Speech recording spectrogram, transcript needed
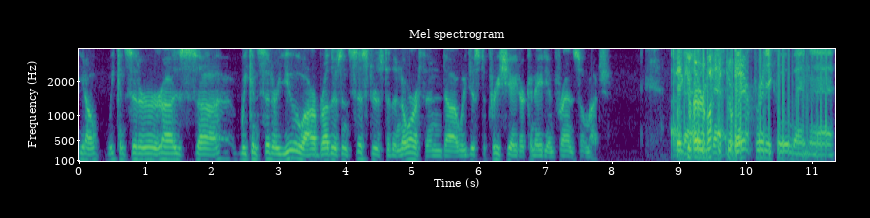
you know, we consider us, uh, we consider you our brothers and sisters to the north. And uh, we just appreciate our Canadian friends so much. Uh, Thank you very much, that- Mr. That's Blair. pretty cool, and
